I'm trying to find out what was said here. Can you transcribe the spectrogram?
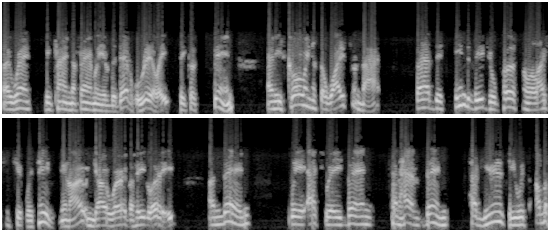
they went, became the family of the devil, really, because sin. And he's calling us away from that to have this individual personal relationship with him, you know, and go wherever he leads. And then we actually then can have then have unity with other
